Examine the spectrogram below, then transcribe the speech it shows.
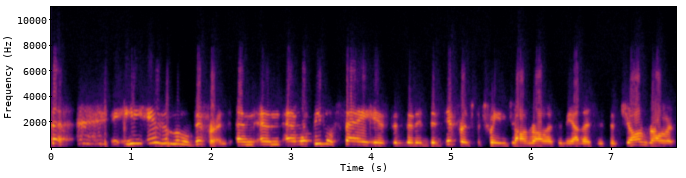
he is a little different, and and, and what people say is that the, the difference between John Roberts and the others is that John Roberts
